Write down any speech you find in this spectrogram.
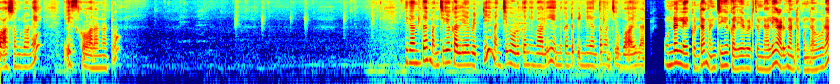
పాశంలోనే వేసుకోవాలన్నట్టు. ఇదంతా మంచిగా కలియబెట్టి మంచిగా ఉడకనివ్వాలి ఎందుకంటే పిండి అంతా మంచిగా బాయిల్ ఉండలు లేకుండా మంచిగా కలిగబెడుతుండాలి అడుగంటకుండా కూడా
